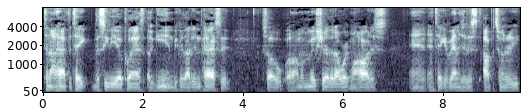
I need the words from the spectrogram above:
to not have to take the CDL class again because I didn't pass it. So uh, I'm gonna make sure that I work my hardest and and take advantage of this opportunity.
